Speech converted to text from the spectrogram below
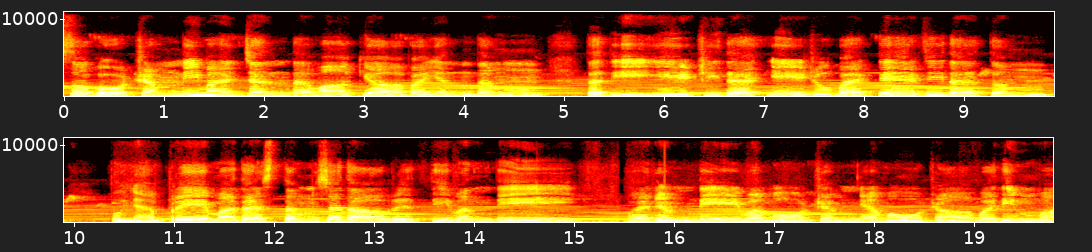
സ്വഘോഷം നിമജ്ജന്തമാഖ്യാപയന്തം तदीयेक्षिदज्ञेषु भक्तेर्जिदत्वं पुनः प्रेमदस्तं सदा वृत्तिवन्दे वरं देवमोक्षं न मोक्षावधिं वा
